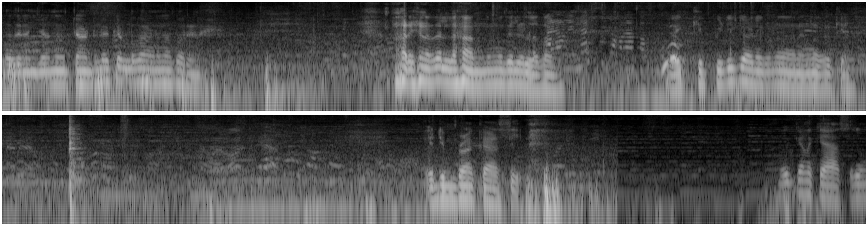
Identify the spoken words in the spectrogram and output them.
പതിനഞ്ചാം നൂറ്റാണ്ടിലൊക്കെ ഉള്ളതാണെന്നാണ് പറയണേ. പറയണതല്ല അന്ന് മുതലുള്ളതാണ്. വൈക്കിപ്പിടി കാണിക്കുന്ന സാധനങ്ങളൊക്കെയാണ് എഡിംബ്ര കാസിൽ. ഇതൊക്കെയാണ് കാസിലും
